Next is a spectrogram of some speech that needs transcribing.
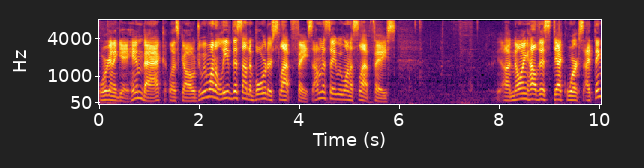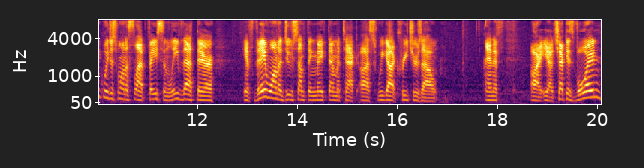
We're going to get him back. Let's go. Do we want to leave this on the board or slap face? I'm going to say we want to slap face. Uh, knowing how this deck works, I think we just want to slap face and leave that there. If they want to do something, make them attack us. We got creatures out. And if... Alright, yeah, check his void.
